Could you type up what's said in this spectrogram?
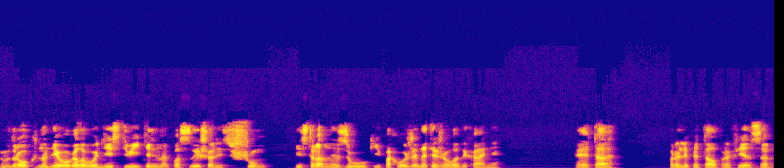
Вдруг над его головой действительно послышались шум и странные звуки, похожие на тяжелое дыхание. «Это...» — пролепетал профессор.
